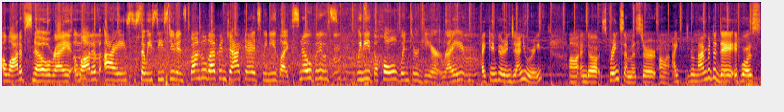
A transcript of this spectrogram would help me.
a lot of snow, right? A lot of ice. So we see students bundled up in jackets. We need like snow boots. Mm -hmm. We need the whole winter gear, right? Mm -hmm. I came here in January uh, in the spring semester, uh, I remember the day it was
